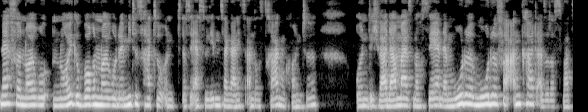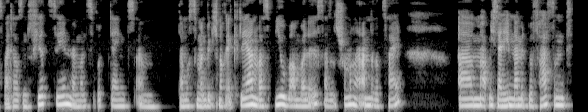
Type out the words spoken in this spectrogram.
Neffe Neuro, neugeboren Neurodermitis hatte und das erste Lebensjahr gar nichts anderes tragen konnte. Und ich war damals noch sehr in der Mode, Mode verankert. Also das war 2014, wenn man zurückdenkt. Ähm, da musste man wirklich noch erklären, was Biobaumwolle ist. Also es ist schon noch eine andere Zeit. Ähm, habe mich dann eben damit befasst und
